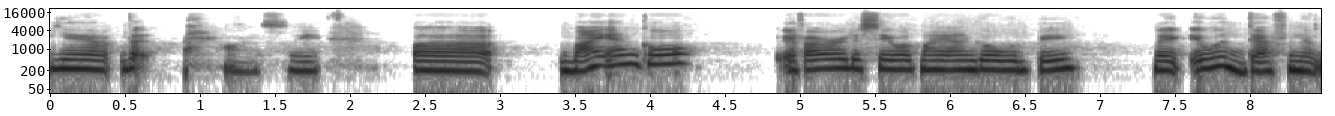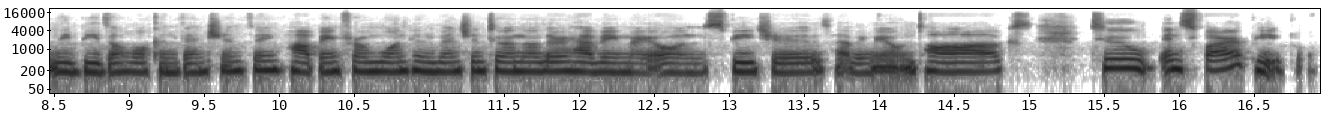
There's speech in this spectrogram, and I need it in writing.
Yeah, but honestly, uh, my end goal, if I were to say what my end goal would be, like it would definitely be the whole convention thing, hopping from one convention to another, having my own speeches, having my own talks to inspire people,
